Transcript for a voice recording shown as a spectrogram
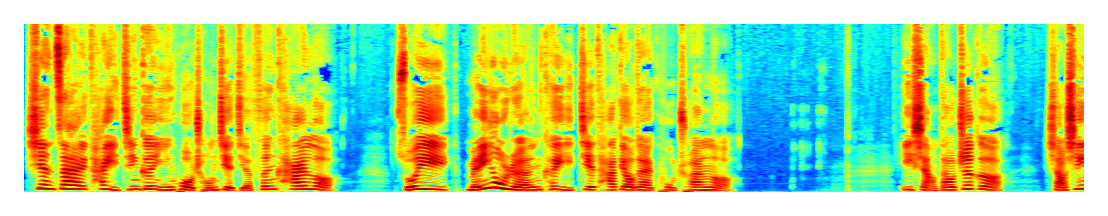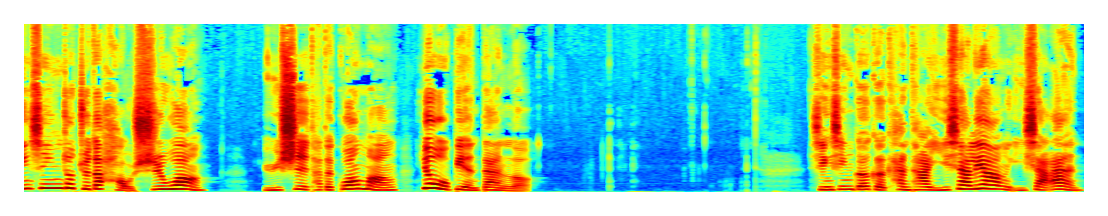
现在他已经跟萤火虫姐姐分开了，所以没有人可以借他吊带裤穿了。一想到这个，小星星就觉得好失望，于是他的光芒又变淡了。星星哥哥看他一下亮一下暗，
